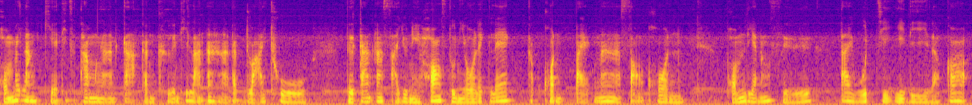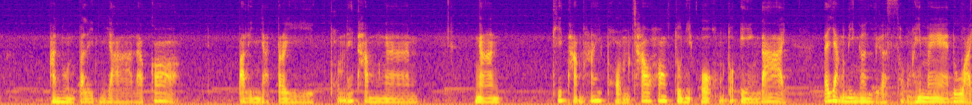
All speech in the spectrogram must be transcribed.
ผมไม่รังเกียจที่จะทำงานกะกลางคืนที่ร้านอาหารแบบ drive to หรือการอาศัยอยู่ในห้องสตูดิโอเล็กๆ กับคนแปลกหน้าสองคน ผมเรียนหนังสือได้วุฒิ GED แล้วก็อนุนปริญญาแล้วก็ปริญญาตรี ผมได้ทำงาน งานที่ทำให้ผมเช่าห้องสตูดิโอของตัวเองได้ และยังมีเงินเหลือส่งให้แม่ด้วย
